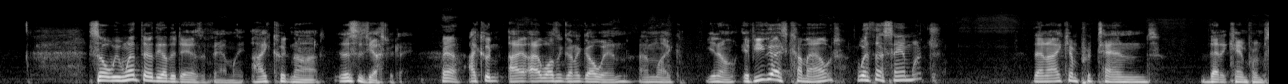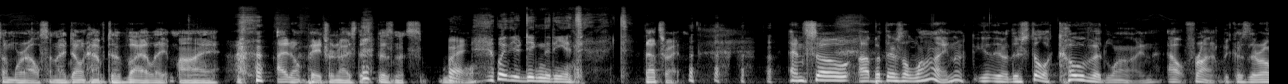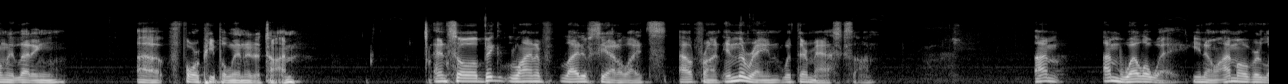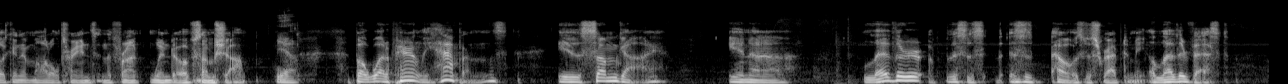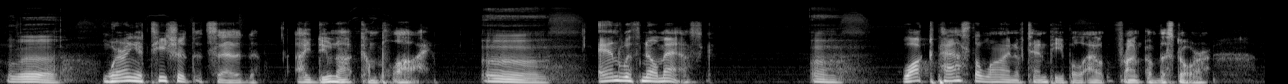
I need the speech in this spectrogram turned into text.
So we went there the other day as a family. I could not. This is yesterday. yeah. I couldn't. I, I wasn't going to go in. I'm like, you know, if you guys come out with a sandwich, then I can pretend that it came from somewhere else, and I don't have to violate my I don't patronize this business rule. Right, with your dignity intact. That's right. and so, uh, but there's a line. You know, there's still a COVID line out front because they're only letting uh, four people in at a time. And so, a big line of light of Seattleites out front in the rain with their masks on. I'm I'm well away. You know, I'm overlooking at model trains in the front window of some shop. Yeah. But what apparently happens is some guy in a leather this is this is how it was described to me, a leather vest, Ugh. wearing a t-shirt that said I do not comply. And with no mask. Walked past the line of 10 people out front of the store,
